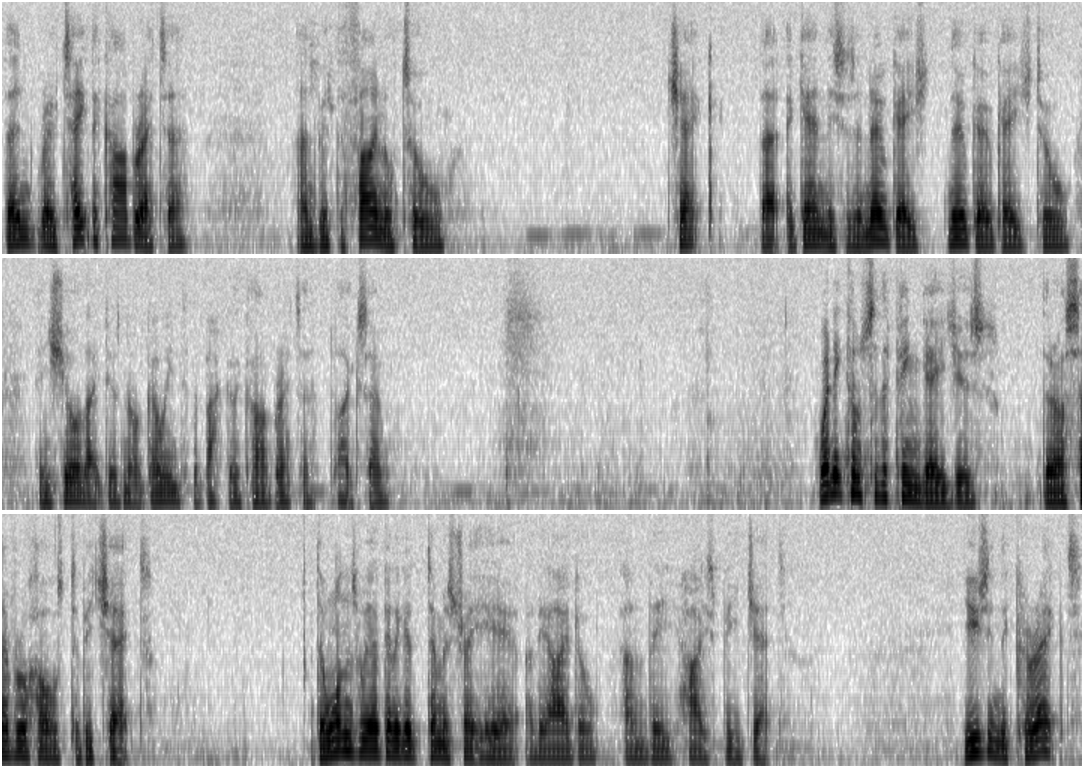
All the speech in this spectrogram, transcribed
Then rotate the carburettor and with the final tool check that again this is a no gauge no go gauge tool ensure that it does not go into the back of the carburettor like so. When it comes to the pin gauges, there are several holes to be checked. The ones we are going to demonstrate here are the idle and the high-speed jet. Using the correct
